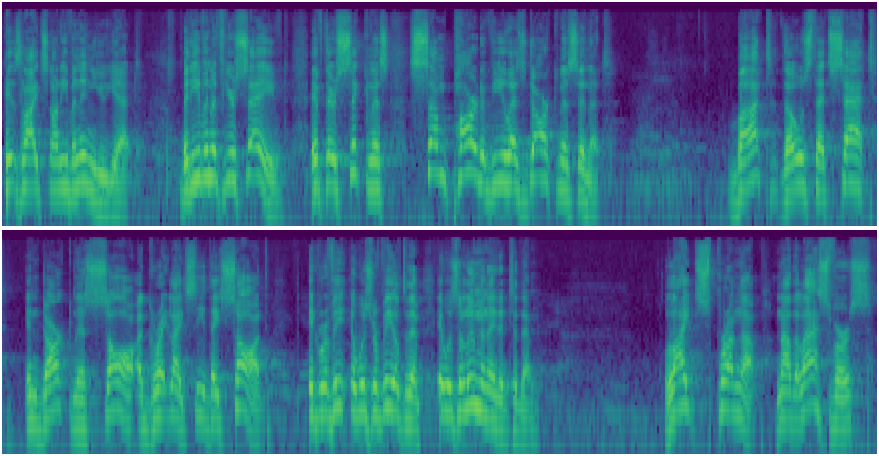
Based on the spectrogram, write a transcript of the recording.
His light's not even in you yet. But even if you're saved, if there's sickness, some part of you has darkness in it. But those that sat in darkness saw a great light. See, they saw it. It, reve- it was revealed to them, it was illuminated to them. Light sprung up. Now, the last verse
